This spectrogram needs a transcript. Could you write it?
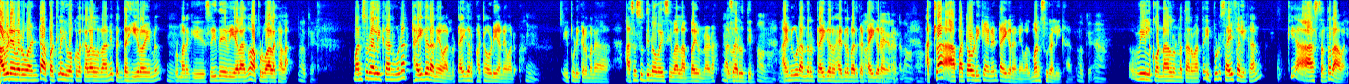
ఆవిడెవరు అంటే అప్పట్లో యువకుల కళలు రాని పెద్ద హీరోయిన్. ఇప్పుడు మనకి శ్రీదేవి ఎలాగో అప్పుడు వాళ్ళ కళ. ఓకే. మన్సూర్ అలీ ఖాన్ కూడా టైగర్ అనేవాళ్ళు టైగర్ పటౌడి అనేవాడు. ఉమ్, ఇప్పుడు ఇక్కడ మన అససుద్దీన్ ఓవైసీ వాళ్ళ అబ్బాయి ఉన్నాడా? అజారుద్దీన్. అవునవును ఆయన కూడా అందరూ టైగర్ హైదరాబాద్ కా టైగర్ అంటారు. అట్లా ఆ పటౌడికి ఆయన టైగర్ అనేవాళ్ళు మన్సూర్ అలీ ఖాన్. వీళ్ళు కొన్నాళ్ళు ఉన్న తర్వాత ఇప్పుడు సైఫ్ అలీ ఖాన్ కి ఆ ఆస్తి అంతా రావాలి.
